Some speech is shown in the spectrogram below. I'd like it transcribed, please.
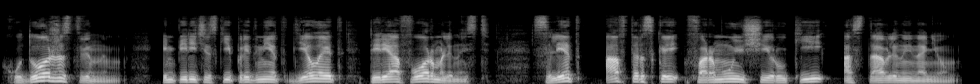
Художественным эмпирический предмет делает переоформленность, след авторской формующей руки, оставленной на нем.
